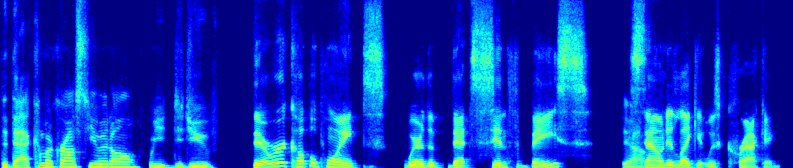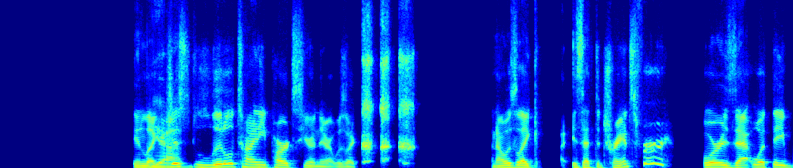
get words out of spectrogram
Did that come across to you at all? Were you did you there were a couple points where the that synth bass yeah sounded like it was cracking in like Yeah. just little tiny parts here and there. It was like, and I was like, is that the transfer or is that what they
